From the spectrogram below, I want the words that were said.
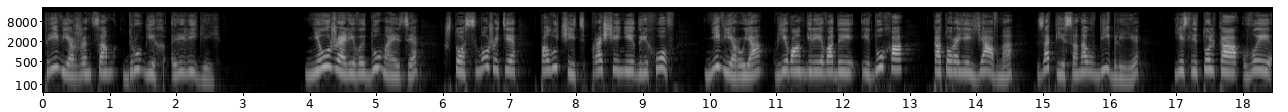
приверженцам других религий. Неужели вы думаете, что сможете получить прощение грехов, не веруя в Евангелие воды и духа, которое явно записано в Библии, если только вы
